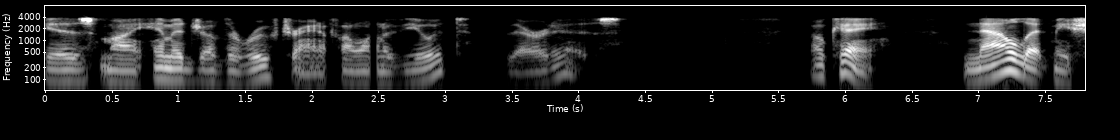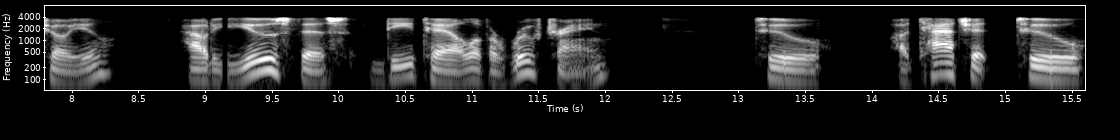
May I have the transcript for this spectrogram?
is my image of the roof drain. If I want to view it, there it is. Okay, now let me show you how to use this detail of a roof drain to attach it to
